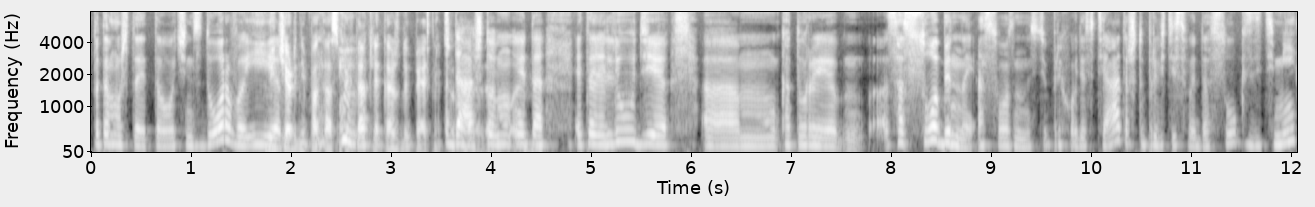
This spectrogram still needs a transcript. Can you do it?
потому что это очень здорово, здорово. И... Вечерний показ спектакля каждую пятницу. Да, что да. Это, это люди, эм, которые с особенной осознанностью приходят в театр, чтобы провести свой досуг с детьми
